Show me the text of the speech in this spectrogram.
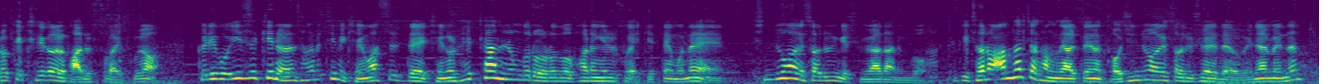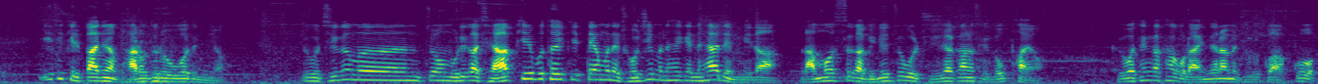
그렇게 킬각을 받을 수가 있고요. 그리고 이 스킬은 상대팀이 갱 왔을 때 갱을 회피하는 정도로도 활용해줄 수가 있기 때문에 신중하게 써주는 게 중요하다는 거. 특히 저런 암살자 상대할 때는 더 신중하게 써주셔야 돼요. 왜냐면은 이 스킬 빠지면 바로 들어오거든요. 그리고 지금은 좀 우리가 제압킬이 붙어있기 때문에 조심은 하긴 해야 됩니다. 람머스가 미드 쪽을 주시할 가능성이 높아요. 그거 생각하고 라인을 하면 좋을 것 같고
